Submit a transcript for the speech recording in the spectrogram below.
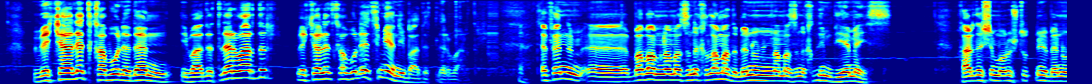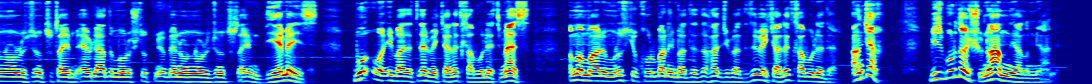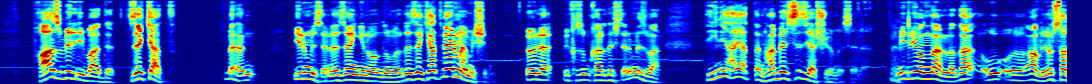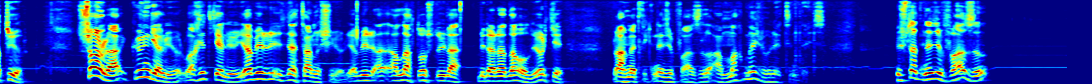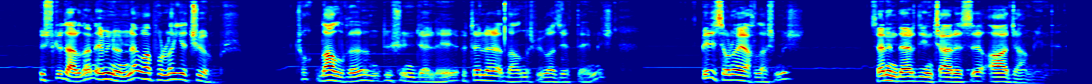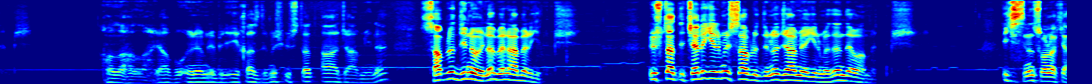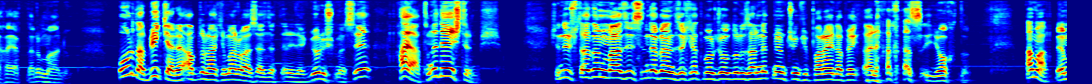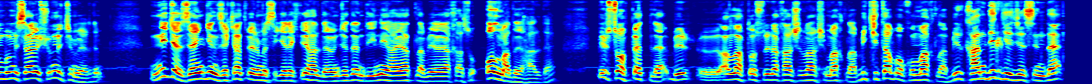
Vekalet kabul eden ibadetler vardır. Vekalet kabul etmeyen ibadetler vardır. Evet. Efendim e, babam namazını kılamadı ben onun namazını kılayım diyemeyiz. Kardeşim oruç tutmuyor ben onun orucunu tutayım. Evladım oruç tutmuyor ben onun orucunu tutayım diyemeyiz. Bu o ibadetler vekalet kabul etmez. Ama malumunuz ki kurban ibadeti, hac ibadeti vekalet kabul eder. Ancak biz buradan şunu anlayalım yani. Farz bir ibadet, zekat. Ben 20 sene zengin olduğum halde zekat vermemişim. Öyle bir kızım kardeşlerimiz var. Dini hayattan habersiz yaşıyor mesela. Evet. Milyonlarla da e, alıyor, satıyor. Sonra gün geliyor, vakit geliyor. Ya biriyle tanışıyor, ya bir Allah dostuyla bir arada oluyor ki rahmetlik Necip Fazıl'ı anmak mecburiyetindeyiz. Üstad Necip Fazıl Üsküdar'dan Eminönü'ne vapurla geçiyormuş. Çok dalgın, düşünceli, ötelere dalmış bir vaziyetteymiş. Birisi ona yaklaşmış. Senin derdin çaresi A Camii'nde demiş. Allah Allah ya bu önemli bir ikaz demiş. Üstad A Camii'ne Sabrı Dino ile beraber gitmiş. Üstad içeri girmiş Sabrı Dino camiye girmeden devam etmiş. İkisinin sonraki hayatları malum. Orada bir kere Abdülhakim Arvasi Hazretleri ile görüşmesi hayatını değiştirmiş. Şimdi üstadın mazisinde ben zekat borcu olduğunu zannetmiyorum çünkü parayla pek alakası yoktu. Ama ben bu misali şunun için verdim. Nice zengin zekat vermesi gerektiği halde önceden dini hayatla bir alakası olmadığı halde bir sohbetle, bir e, Allah dostuyla karşılaşmakla, bir kitap okumakla, bir kandil gecesinde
